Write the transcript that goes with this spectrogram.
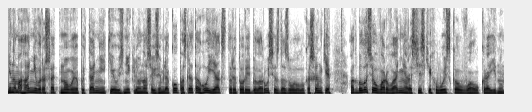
і намаганні вырашаць новыя пытанні якія ўзніклі ў наших землякоў пасля таго як з тэрыторыі беларусі з дазволу лукашэнкі адбылося ўварванне расійскіх войскаў ва ўкраіну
